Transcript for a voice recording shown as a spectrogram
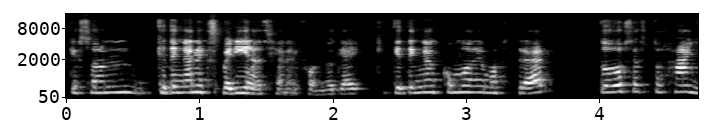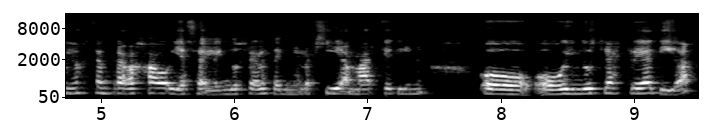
que, son, que tengan experiencia en el fondo, que, que tengan cómo demostrar todos estos años que han trabajado, ya sea en la industria de la tecnología, marketing o, o industrias creativas,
